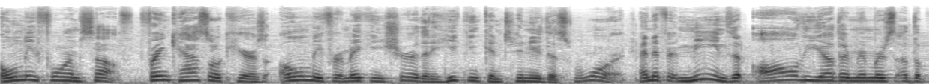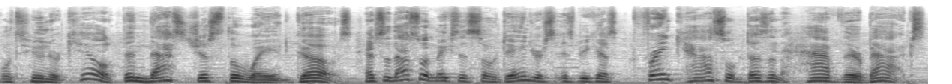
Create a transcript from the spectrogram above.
only for himself. Frank Castle cares only for making sure that he can continue this war. And if it means that all the other members of the platoon are killed, then that's just the way it goes. And so that's what makes it so dangerous is because Frank Castle doesn't have their backs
